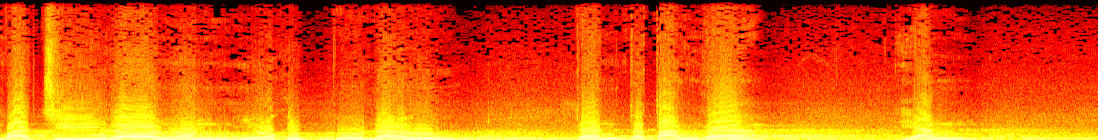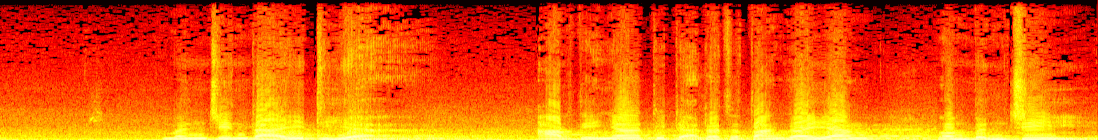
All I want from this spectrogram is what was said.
Wajironun yuhibbunahu. Dan tetangga yang mencintai dia. Artinya tidak ada tetangga yang membenci.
